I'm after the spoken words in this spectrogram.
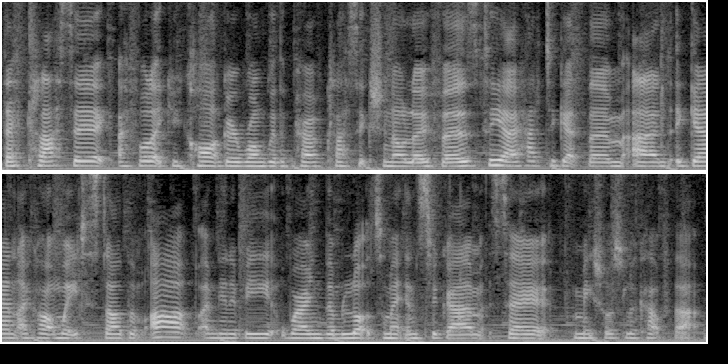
They're classic. I feel like you can't go wrong with a pair of classic Chanel loafers. So yeah, I had to get them and again, I can't wait to style them up. I'm to be wearing them lots on my Instagram, so make sure to look out for that.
